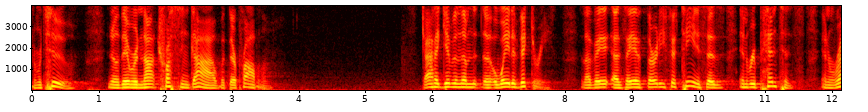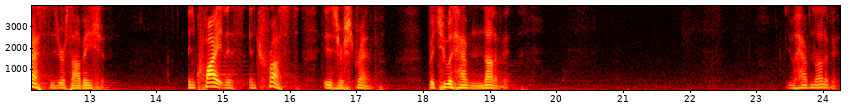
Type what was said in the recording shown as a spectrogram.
Number two, you know, they were not trusting God with their problem. God had given them a way to victory. In Isaiah 30, 15, it says, In repentance and rest is your salvation. In quietness and trust is your strength. But you would have none of it. You have none of it.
